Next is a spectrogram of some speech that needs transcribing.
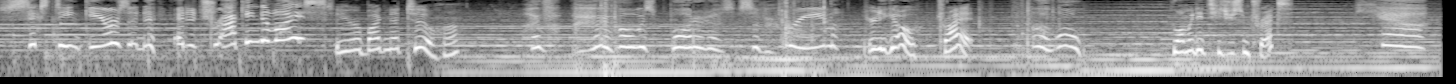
16 gears and a, and a tracking device? So you're a bike nut too, huh? I've I've always wanted a Supreme. Here you go. Try it. Oh, whoa. You want me to teach you some tricks? Yeah.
